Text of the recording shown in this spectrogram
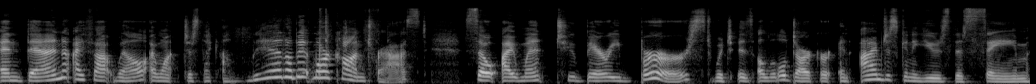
And then I thought, well, I want just like a little bit more contrast. So I went to Berry Burst, which is a little darker, and I'm just going to use this same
